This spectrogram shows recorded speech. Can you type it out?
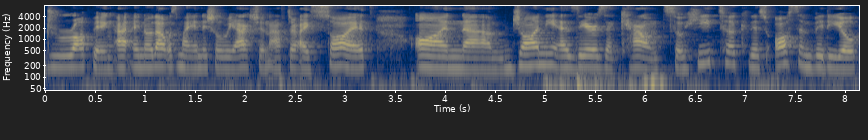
dropping. I, I, know that was my initial reaction after I saw it on um, Johnny Azir's account. So he took this awesome video.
